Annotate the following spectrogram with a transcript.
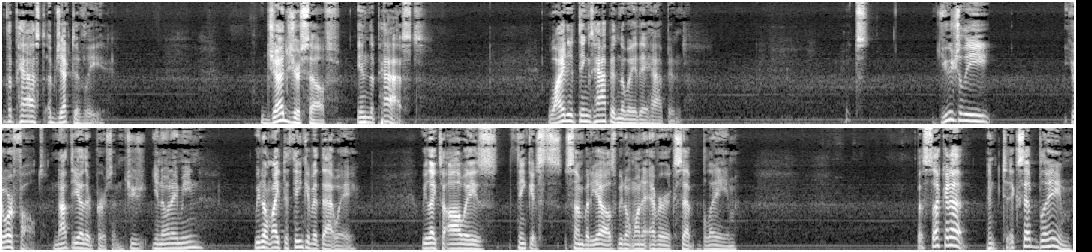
the past objectively. Judge yourself in the past. Why did things happen the way they happened? It's usually your fault, not the other person. You know what I mean? We don't like to think of it that way. We like to always think it's somebody else. We don't want to ever accept blame. But suck it up and accept blame.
